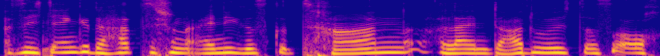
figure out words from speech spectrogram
Also ich denke, da hat sich schon einiges getan, allein dadurch, dass auch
